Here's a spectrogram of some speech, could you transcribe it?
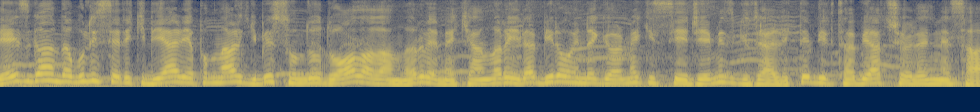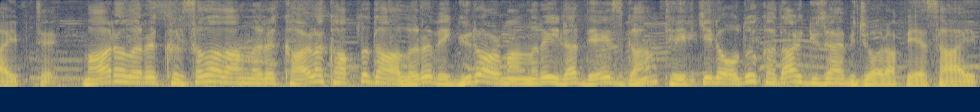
Days Gone da bu listedeki diğer yapımlar gibi sunduğu doğal alanları ve mekanlarıyla bir oyunda görmek isteyeceğimiz güzellikte bir tabiat şölenine sahipti. Mağaraları, kırsal alanları, karla kaplı dağları ve gür ormanlarıyla Gone tehlikeli olduğu kadar güzel bir coğrafyaya sahip.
